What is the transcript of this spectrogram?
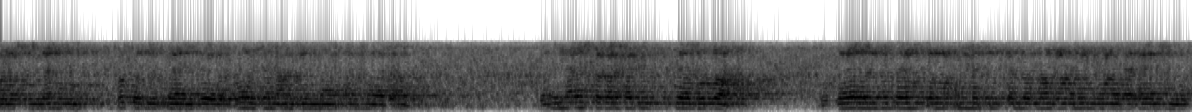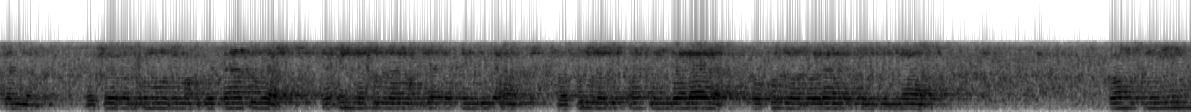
ورسوله فقد فاز فوزا عظيما أما بعد. فإن أصدق الحديث كتاب الله وقال الهدى محمد صلى الله عليه وعلى آله وسلم وشر الأمور محدثاتها فإن كل محدثة بدعة وكل بدعة ضلالة وكل ضلالة في النار kaum muslimin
